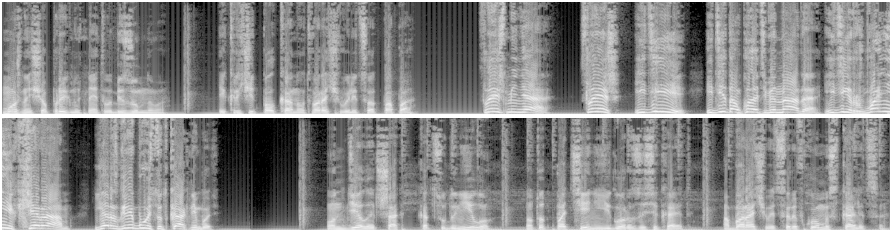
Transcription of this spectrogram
Можно еще прыгнуть на этого безумного. И кричит полкану, отворачивая лицо от папа. «Слышь меня! Слышь, иди! Иди там, куда тебе надо! Иди, рвани их к херам! Я разгребусь тут как-нибудь!» Он делает шаг к отцу Даниилу, но тот по тени Егора засекает. Оборачивается рывком и скалится.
